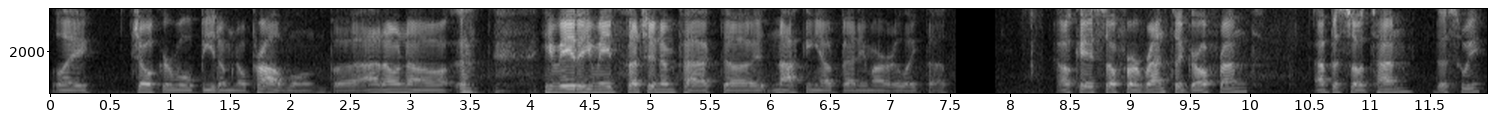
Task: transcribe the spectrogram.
like Joker will beat him no problem. But I don't know. he made he made such an impact, uh, knocking out Benimaru like that. Okay, so for Rent a Girlfriend, episode ten this week,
